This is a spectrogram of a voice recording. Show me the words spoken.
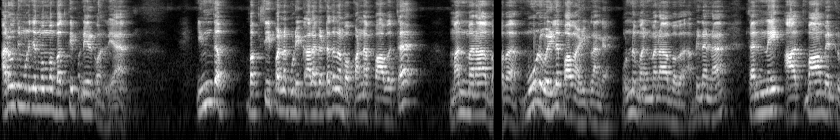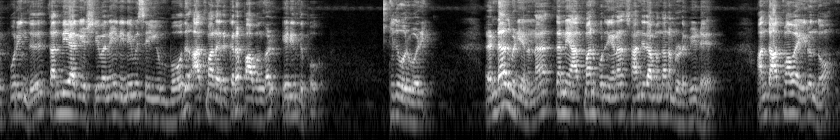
அறுபத்தி மூணு ஜென்மமாக பக்தி பண்ணியிருக்கோம் இல்லையா? இந்த பக்தி பண்ணக்கூடிய காலகட்டத்தில் நம்ம பண்ண பாவத்தை மன்மனா பவ. மூணு வழியில் பாவம் அழிக்கலாங்க. ஒன்று மன்மனா பவ. அப்படின்னா தன்னை ஆத்மாம் என்று புரிந்து தந்தையாகிய சிவனை நினைவு செய்யும் போது ஆத்மாவில் இருக்கிற பாவங்கள் எரிந்து போகும். இது ஒரு வழி. ரெண்டாவது வழி என்னென்னா தன்னை ஆத்மான்னு புரிஞ்சிங்கன்னா சாந்திதாமன் தான் நம்மளோட வீடு. அந்த ஆத்மாவாக இருந்தோம்.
